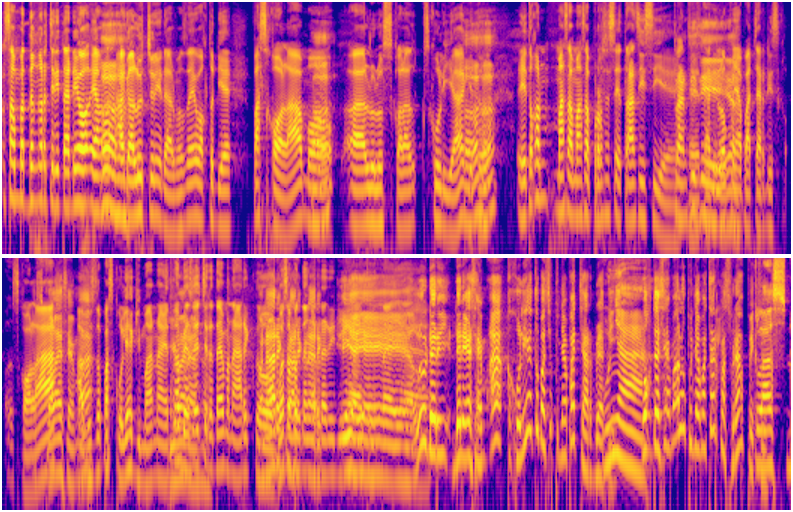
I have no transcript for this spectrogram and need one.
sempat denger cerita Deo yang Uh. agak lucu nih dan maksudnya waktu dia pas sekolah mau uh, lulus sekolah kuliah gitu. Uh-huh. Itu kan masa-masa prosesnya transisi ya. Transisi, Kayak tadi lo iya. punya pacar di sek- sekolah, Sekolah SMA. habis itu pas kuliah gimana? Itu kan Gimana? biasanya ceritanya menarik tuh. Menarik, Gue sempat menarik, denger menarik. dari dia Iya, iya, ceritanya. iya, iya. Lu dari dari SMA ke kuliah tuh masih punya pacar berarti? Punya. Waktu SMA lu punya pacar kelas berapa? cuy? Kelas 2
